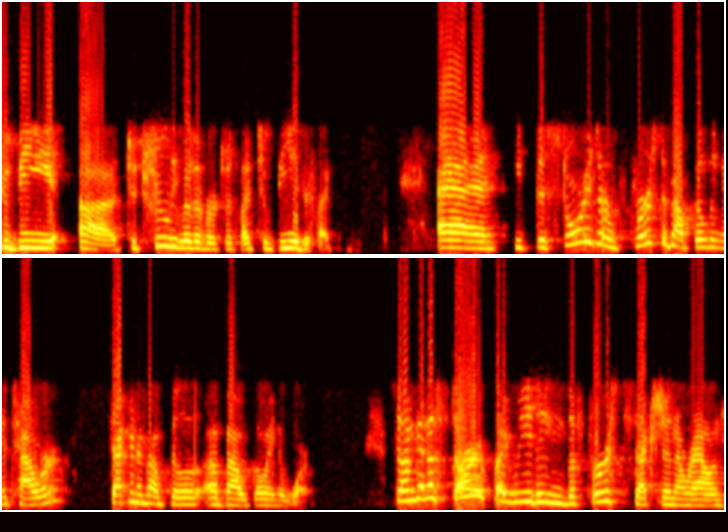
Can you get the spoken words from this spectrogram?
to be, uh, to truly live a virtuous life, to be a disciple. And he, the stories are first about building a tower, second about build, about going to war. So I'm going to start by reading the first section around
